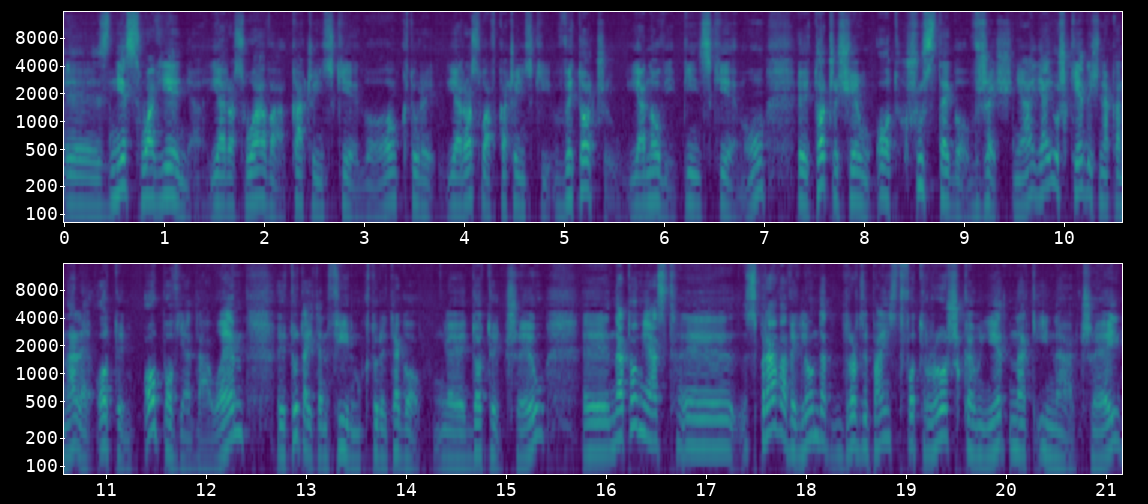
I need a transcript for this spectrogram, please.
y, zniesławienia Jarosława Kaczyńskiego, który Jarosław Kaczyński wytoczył Janowi Pińskiemu, y, toczy się od 6 września. Ja już kiedyś na kanale o tym opowiadałem. Y, Tutaj ten film, który tego dotyczył. Natomiast sprawa wygląda, drodzy Państwo, troszkę jednak inaczej.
